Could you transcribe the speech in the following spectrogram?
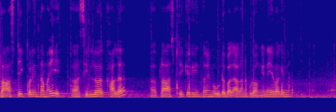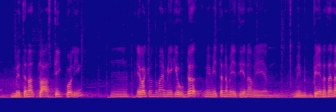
ප්ලාස්ටික් වලින් තමයි සිල්ව කල ප්ලාස්ටික් එකින් තමයි උඩ බලාගන්න පුළුවන්ගෙන ඒවගේම මෙතනත් ප්ලාස්ටික් වලින් ඒවකම තමයි මේක උඩ මේ මෙතන මේ තියෙන මේ පේන තැන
